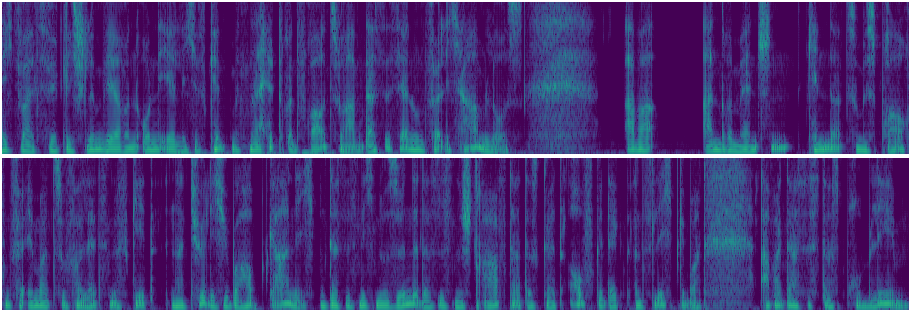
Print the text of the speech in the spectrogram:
Nicht, weil es wirklich schlimm wäre, ein uneheliches Kind mit einer älteren Frau zu haben. Das ist ja nun völlig harmlos. Aber andere Menschen, Kinder zu missbrauchen, für immer zu verletzen. Das geht natürlich überhaupt gar nicht. Und das ist nicht nur Sünde, das ist eine Straftat, das gehört aufgedeckt ans Licht gebracht. Aber das ist das Problem,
